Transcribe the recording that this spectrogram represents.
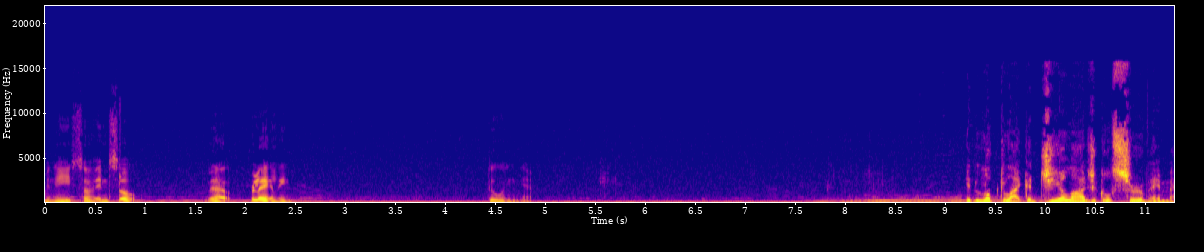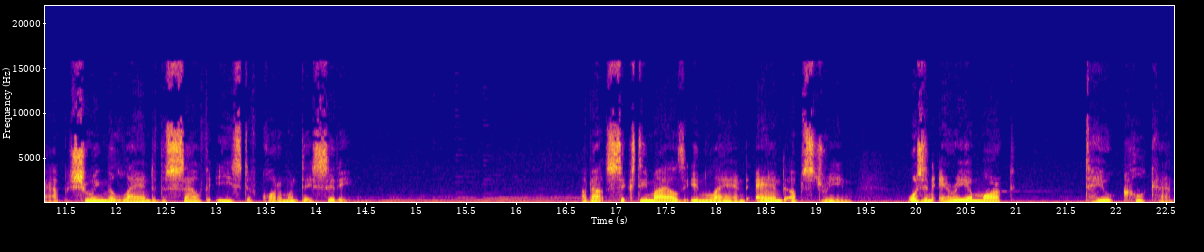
Many sort of insult without blatantly doing it. It looked like a geological survey map showing the land to the southeast of Quaramonte City. About 60 miles inland and upstream was an area marked Teoculcan.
